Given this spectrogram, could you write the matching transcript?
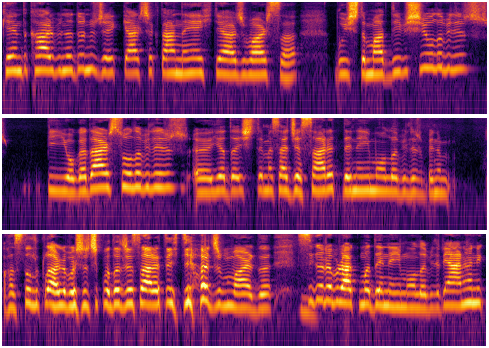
kendi kalbine dönecek. Gerçekten neye ihtiyacı varsa bu işte maddi bir şey olabilir bir yoga dersi olabilir e, ya da işte mesela cesaret deneyimi olabilir. Benim hastalıklarla başa çıkmada cesarete ihtiyacım vardı. Sigara bırakma deneyimi olabilir. Yani hani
